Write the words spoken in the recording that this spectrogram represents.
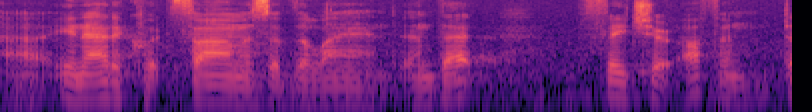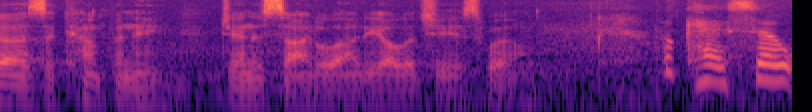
uh, inadequate farmers of the land. And that feature often does accompany genocidal ideology as well. Okay, so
